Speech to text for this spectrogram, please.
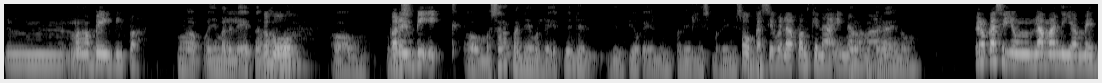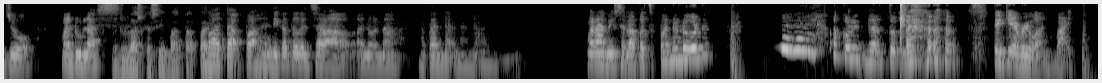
Mm, mga Wala. baby pa. mga yung maliliit na Oo. oh Para mas, biik. oh masarap man din maliit din dahil limpyo kaya lim malinis malinis Oh, kasi wala pang kinain na wala mga pang ano. kinain oh Pero kasi yung laman niya medyo madulas. madulas kasi bata pa eh. Bata pa. Oo. Hindi katulad sa ano na matanda na na ano. Maraming salamat sa panonood. Ako rin natok na. Thank you everyone. Bye.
